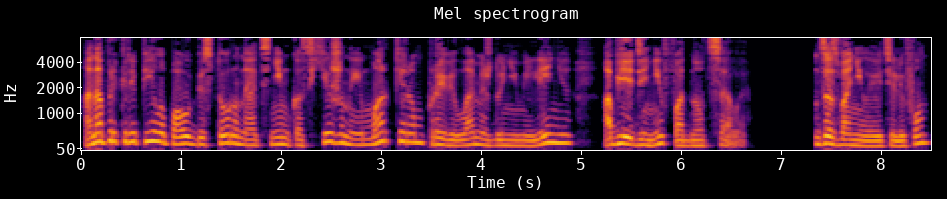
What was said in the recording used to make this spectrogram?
она прикрепила по обе стороны от снимка с хижиной и маркером провела между ними линию, объединив в одно целое. Зазвонил ее телефон.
